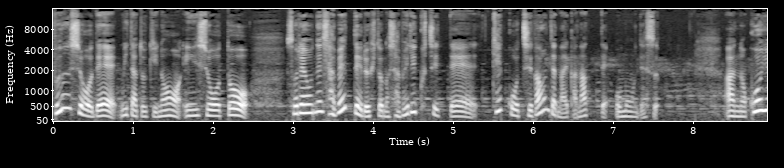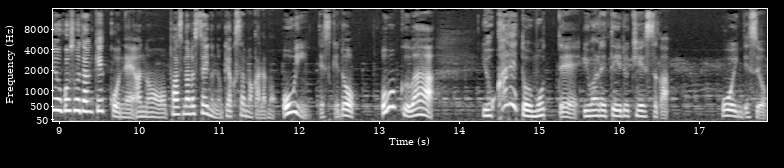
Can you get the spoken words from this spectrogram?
文章で見た時の印象とそれをね喋ってる人の喋り口って結構違うんじゃないかなって思うんです。あのこういうご相談結構ねあのパーソナルスタイルのお客様からも多いんですけど多くは良かれと思って言われているケースが多いんですよ。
